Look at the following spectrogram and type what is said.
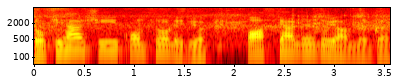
Loki her şeyi kontrol ediyor. O askerleri de uyandırdı.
